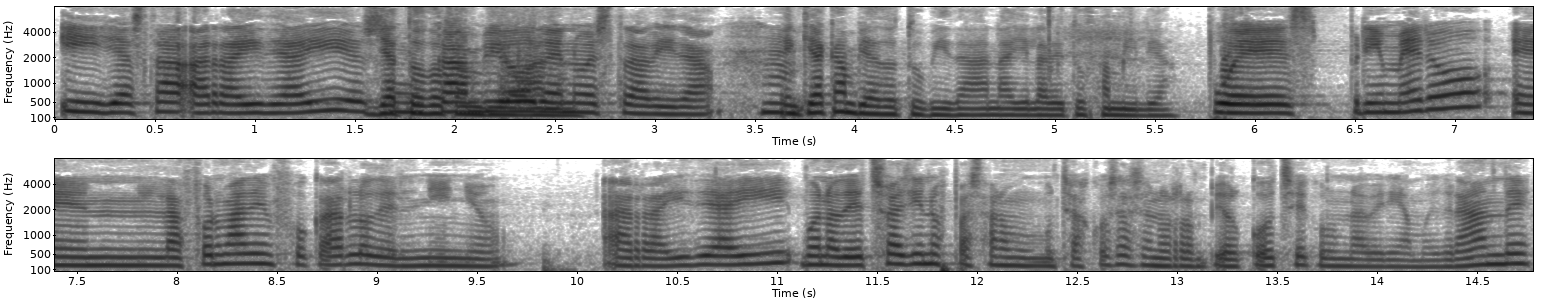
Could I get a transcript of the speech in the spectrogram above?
Y ya está, a raíz de ahí es un cambio de nuestra vida. ¿En qué ha cambiado tu vida, Ana, y la de tu familia? Pues primero en la forma de enfocarlo del niño a raíz de ahí, bueno, de hecho allí nos pasaron muchas cosas, se nos rompió el coche con una avería muy grande,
